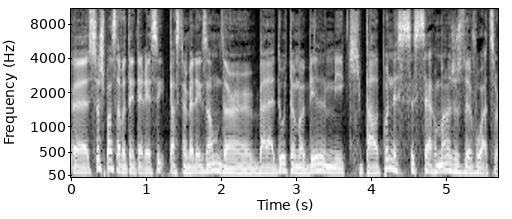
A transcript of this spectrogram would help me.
Euh, ça, je pense que ça va t'intéresser parce que c'est un bel exemple d'un balado automobile, mais qui parle pas nécessairement juste de voiture.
